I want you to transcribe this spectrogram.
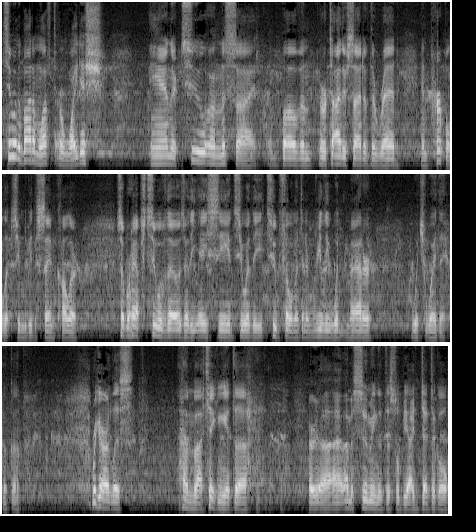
Two on the bottom left are whitish, and there are two on this side, above and or to either side of the red and purple that seem to be the same color. So perhaps two of those are the AC and two are the tube filament, and it really wouldn't matter which way they hook up. Regardless, I'm uh, taking it, uh, or uh, I'm assuming that this will be identical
